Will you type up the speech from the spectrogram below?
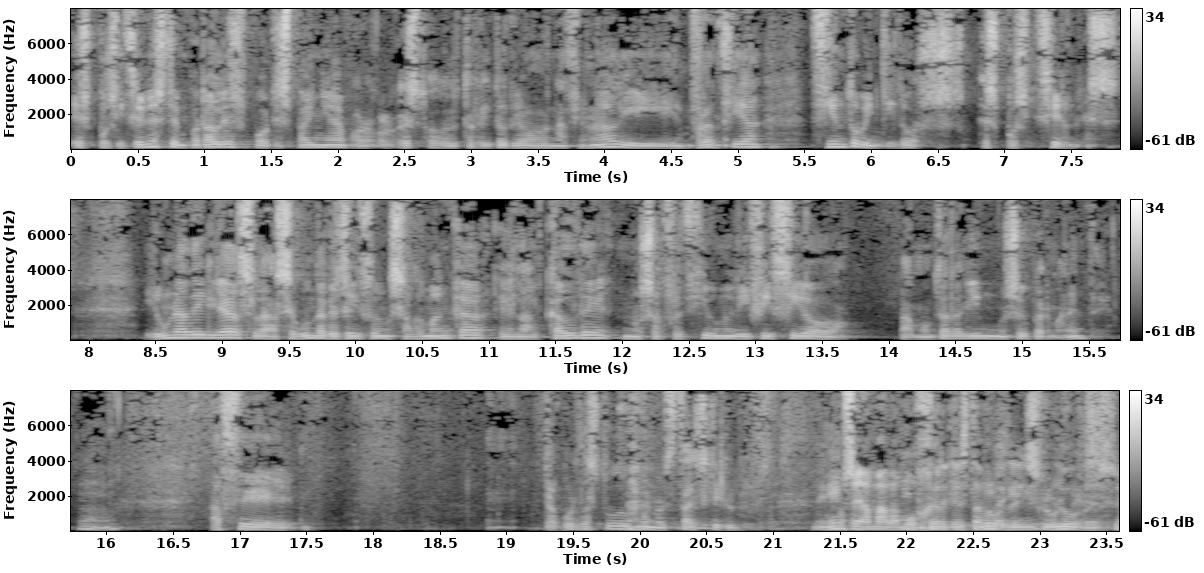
exposiciones temporales por España, por el resto del territorio nacional y en Francia 122 exposiciones. Y una de ellas, la segunda que se hizo en Salamanca, el alcalde nos ofreció un edificio para montar allí un museo permanente. Hace. ¿Te acuerdas tú? Bueno, está escrito. ¿eh? ¿Cómo se llama la mujer que estaba aquí? Lourdes, Lourdes.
